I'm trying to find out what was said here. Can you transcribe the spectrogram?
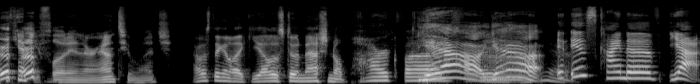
Yeah. It can't be floating around too much. I was thinking like Yellowstone National Park vibes. Yeah, or- yeah. It is kind of yeah,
